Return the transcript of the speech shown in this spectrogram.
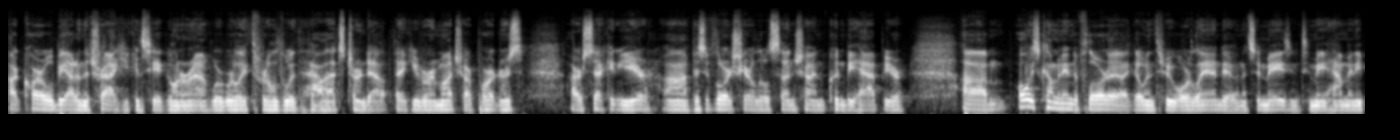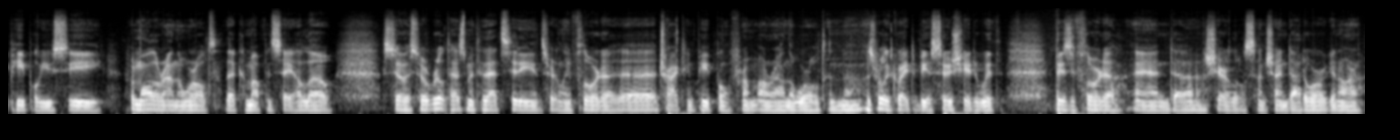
Our car will be out on the track. You can see it going around. We're really thrilled with how that's turned out. Thank you very much, our partners. Our second year, uh, Visit Florida, share a little sunshine. Couldn't be happier. Um, always coming into Florida, I go in through Orlando, and it's amazing to me how many people you see from all around the world that come up and say hello. So it's a real testament to that city and certainly Florida, uh, attracting people from around the world. And uh, it's really great to be associated with Visit Florida and uh, ShareALittleSunshine.org and our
